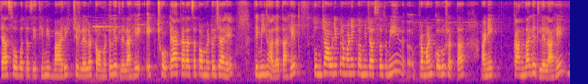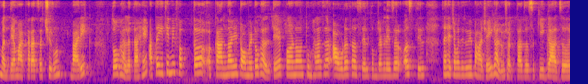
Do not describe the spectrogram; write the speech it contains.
त्यासोबतच इथे मी बारीक चिरलेलं टॉमॅटो घेतलेलं आहे. एक छोट्या आकाराचं टॉमॅटो जे आहे ते मी घालत आहे. तुमच्या आवडीप्रमाणे कमी जास्त तुम्ही प्रमाण करू शकता. आणि एक कांदा घेतलेला आहे मध्यम आकाराचा चिरून बारीक. तो घालत आहे. आता इथे मी फक्त कांदा आणि टॉमॅटो घालते पण तुम्हाला जर आवडत असेल तुमच्याकडे जर असतील तर ह्याच्यामध्ये तुम्ही भाज्याही घालू शकता. जसं की गाजर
